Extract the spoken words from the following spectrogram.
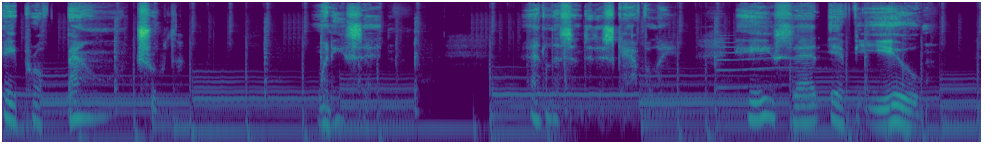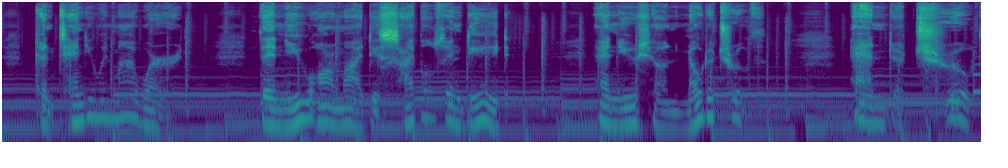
a profound truth when he said, and listen to this carefully. He said, If you continue in my word, then you are my disciples indeed, and you shall know the truth, and the truth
